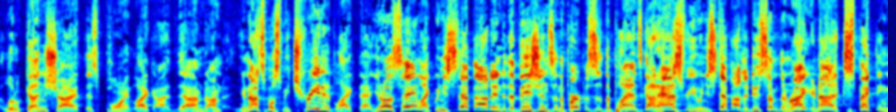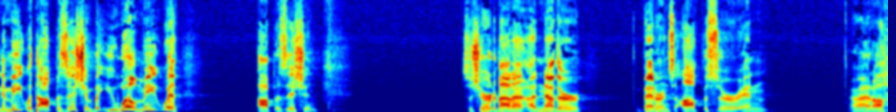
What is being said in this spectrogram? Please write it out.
a little gun shy at this point. Like, I, am you're not supposed to be treated like that. You know what I'm saying? Like, when you step out into the visions and the purposes and the plans God has for you, when you step out to do something right, you're not expecting to meet with opposition, but you will meet with opposition. So she heard about a, another veterans officer, and all right, I'll,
